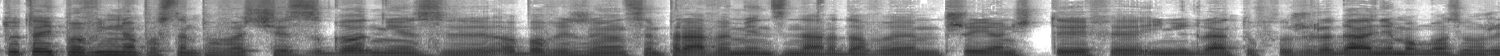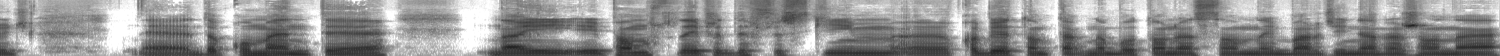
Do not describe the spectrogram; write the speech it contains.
Tutaj powinno postępować się zgodnie z obowiązującym prawem międzynarodowym, przyjąć tych imigrantów, którzy legalnie mogą złożyć dokumenty. No i, pomóc tutaj przede wszystkim kobietom, tak, no bo to one są najbardziej narażone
